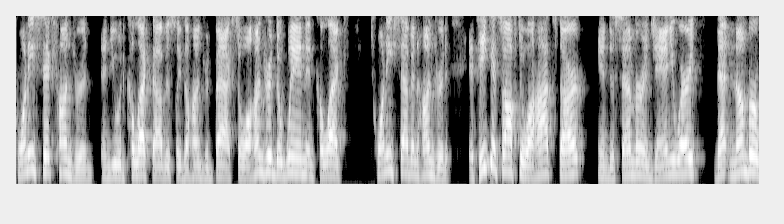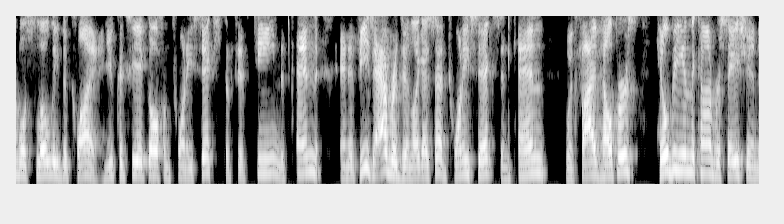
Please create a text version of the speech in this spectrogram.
2600 and you would collect obviously the 100 back. So 100 to win and collect 2700. If he gets off to a hot start in December and January, that number will slowly decline. And you could see it go from 26 to 15 to 10. And if he's averaging, like I said, 26 and 10 with five helpers, he'll be in the conversation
